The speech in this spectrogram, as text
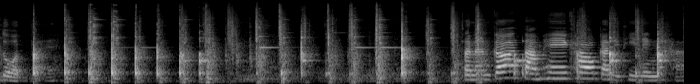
โดดไป จากนั้นก็ตามให้เข้ากันอีกทีหนึ่งนะคะ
